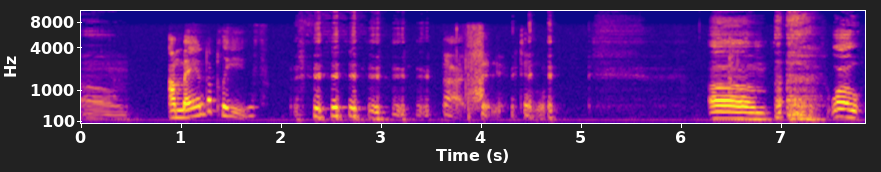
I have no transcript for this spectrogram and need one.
Um Amanda, please. All right, continue. Continue. Um, well,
